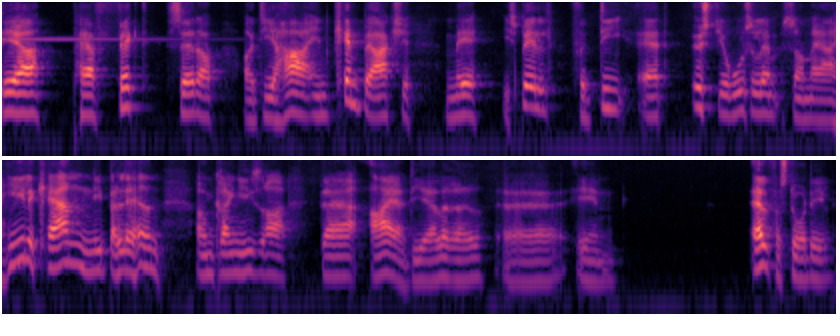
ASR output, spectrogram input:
Det er perfekt setup, og de har en kæmpe aktie med i spillet, fordi at Øst-Jerusalem, som er hele kernen i balladen omkring Israel, der ejer de allerede øh, en alt for stor del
